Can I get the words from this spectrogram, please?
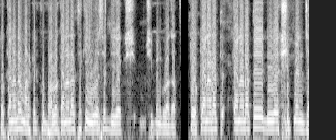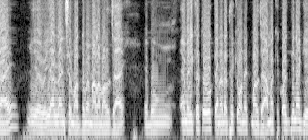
তো কানাডার মার্কেট খুব ভালো। কানাডা থেকে ইউএস এর ডিরেক্ট শিপমেন্টগুলো যাচ্ছে। তো কানাডাতে কানাডাতে ডিরেক্ট শিপমেন্ট যায় এয়ারলাইন্স এর মাধ্যমে মালামাল যায় এবং আমেরিকাতেও কানাডা থেকে অনেক মাল যায়। আমাকে কয়েকদিন আগে,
